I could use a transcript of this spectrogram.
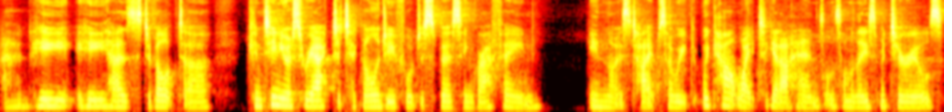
And he, he has developed a continuous reactor technology for dispersing graphene in those tapes. So we, we can't wait to get our hands on some of these materials.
